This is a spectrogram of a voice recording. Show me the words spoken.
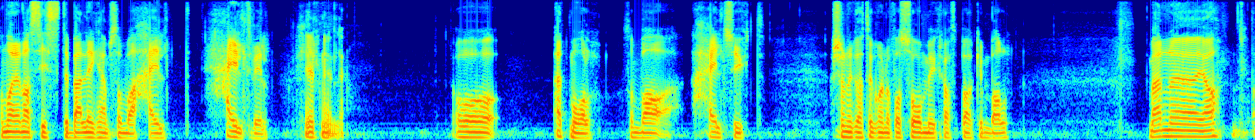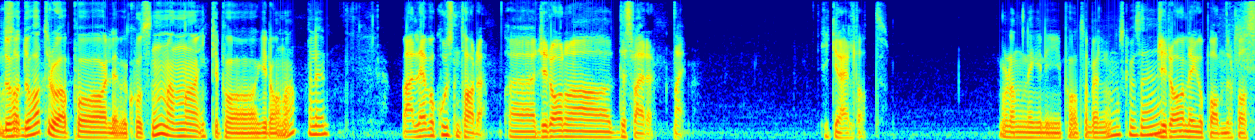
Han var en av siste Bellingham som var helt, helt vill. Helt nydelig. Og et mål som var helt sykt. Jeg skjønner ikke at det går an å få så mye kraft bak en ball. Men eh, ja. Du, har- du har troa på Leverkosen, men ikke på Girona, eller? Nei, Leverkosen tar det. Uh, Girona, dessverre. Nei. Ikke i det hele tatt. Hvordan ligger de på tabellen? skal vi se? Girona ligger på andreplass.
